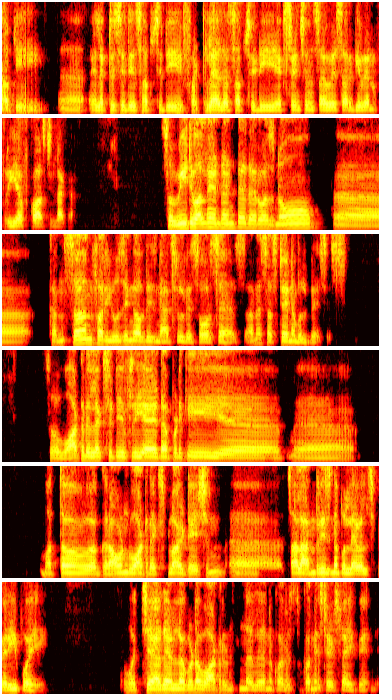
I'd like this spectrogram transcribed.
subsidy electricity subsidy fertilizer subsidy extension service are given free of cost ఇలాగా. సో వీటి వలన ఏంటంటే there was no concern for using of these natural resources అనే sustainable basis so water electricity free అయ్యేటప్పటికి uh, uh, మొత్తం గ్రౌండ్ వాటర్ ఎక్స్ప్లాయిటేషన్ చాలా అన్రీజనబుల్ లెవెల్స్ పెరిగిపోయి వచ్చే అదేళ్ళలో కూడా వాటర్ ఉంటుందో లేదని కొన్ని కొన్ని స్టేట్స్లో అయిపోయింది.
